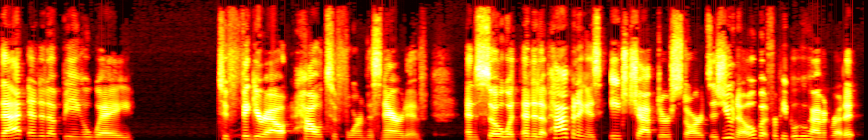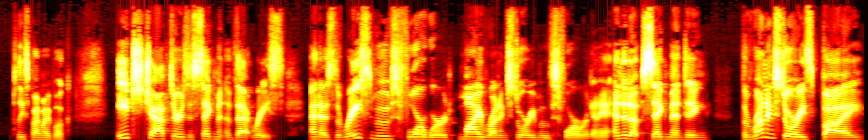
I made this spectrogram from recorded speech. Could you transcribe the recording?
that ended up being a way to figure out how to form this narrative. And so what ended up happening is each chapter starts as you know but for people who haven't read it please buy my book. Each chapter is a segment of that race and as the race moves forward, my running story moves forward. And I ended up segmenting the running stories by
